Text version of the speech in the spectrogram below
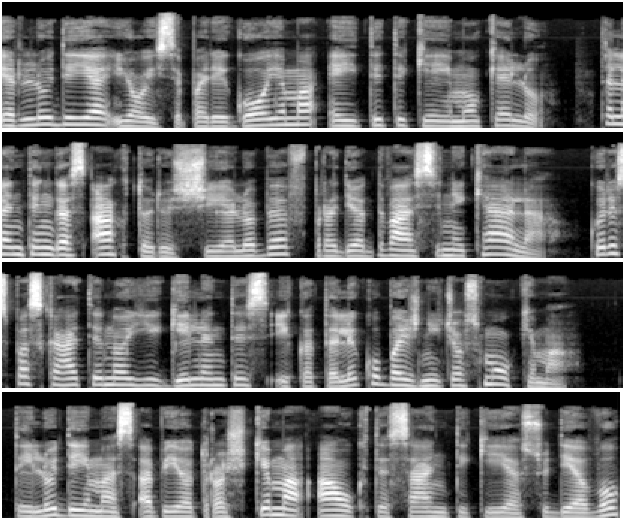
ir liudyja jo įsipareigojimą eiti tikėjimo keliu. Talentingas aktorius Šie Liubef pradėjo dvasinį kelią, kuris paskatino jį gilintis į katalikų bažnyčios mokymą Tai liudėjimas apie jo troškimą aukti santykyje su Dievu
